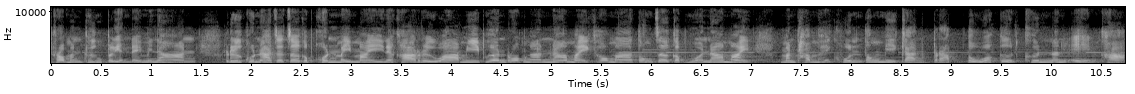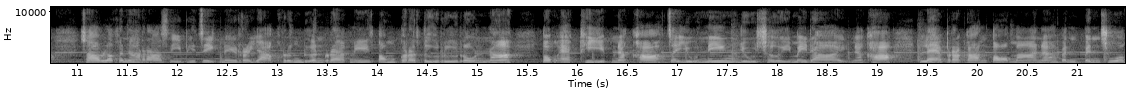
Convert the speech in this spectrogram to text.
เพราะมันเพิ่งเปลี่ยนได้ไม่นาน หรือคุณอาจจะเจอกับคนใหม่ๆนะคะ หรือว่ามีเพื่อนร่วมงานหน้าใหม่เข้ามา ต้องเจอกับหัวหน้าใหม่ มันทำให้คุณต้องมีการปรับตัวเกิดขึ้นนั่นเองค่ะ ชาวลัคนาราศีพิจิกในระยะครึ่งเดือนแรกนี้ต้องกระตือรือร้นนะต้องแอคทีฟนะคะจะอยู่นิ่งอยู่เฉยไม่ได้นะคะ และประการต่อมานะเป็นเป็นช่วง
